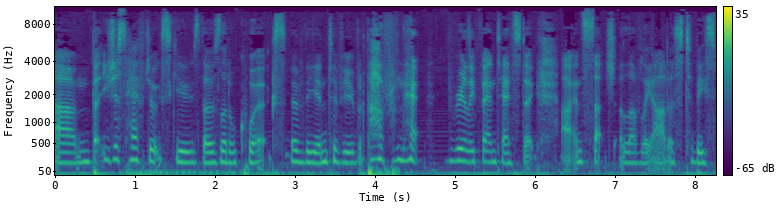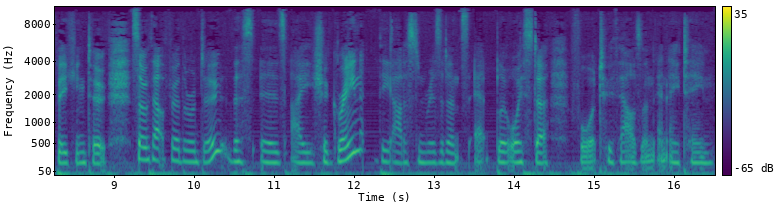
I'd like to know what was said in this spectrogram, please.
Um, but you just have to excuse those little quirks of the interview. But apart from that, really fantastic uh, and such a lovely artist to be speaking to. So, without further ado, this is Aisha Green, the artist in residence at Blue Oyster for 2018.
